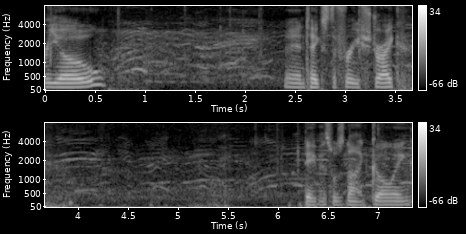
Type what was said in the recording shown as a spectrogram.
Oh. and takes the free strike. Davis was not going.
